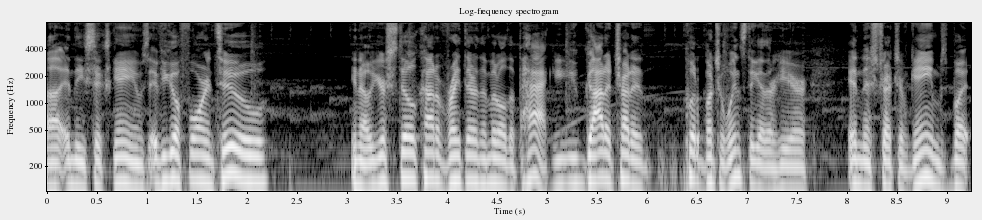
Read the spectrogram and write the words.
oh, uh, in these six games. If you go four and two, you know you're still kind of right there in the middle of the pack. You, you got to try to put a bunch of wins together here in this stretch of games, but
